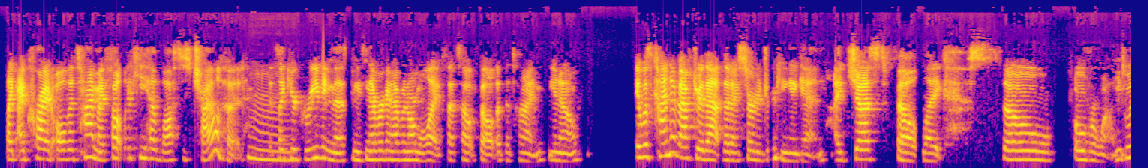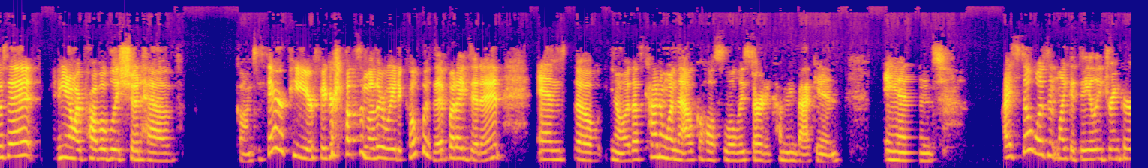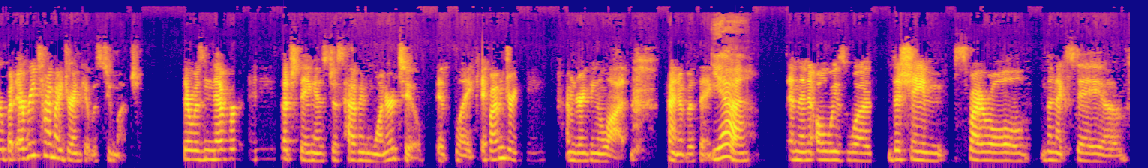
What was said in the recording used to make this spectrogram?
Like, I cried all the time. I felt like he had lost his childhood. Hmm. It's like you're grieving this and he's never going to have a normal life. That's how it felt at the time, you know? It was kind of after that that I started drinking again. I just felt like so overwhelmed with it. And, you know, I probably should have gone to therapy or figured out some other way to cope with it, but I didn't. And so, you know, that's kind of when the alcohol slowly started coming back in. And I still wasn't like a daily drinker, but every time I drank, it was too much. There was never any such thing as just having one or two. It's like if I'm drinking, I'm drinking a lot, kind of a thing. Yeah. And then it always was the shame spiral the next day of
